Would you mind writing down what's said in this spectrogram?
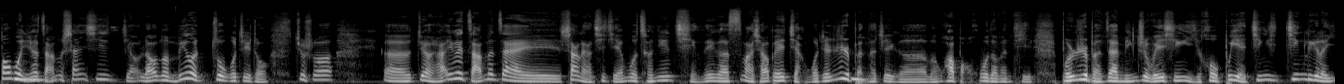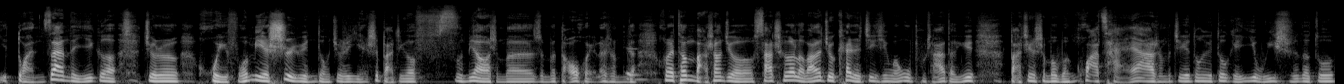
包括你说咱们山西聊聊呢，没有做过这种，就说呃，调查，因为咱们在上两期节目曾经请那个司马桥北讲过这日本的这个文化保护的问题。不是日本在明治维新以后，不也经经历了一短暂的一个就是毁佛灭世运动，就是也是把这个寺庙什么什么捣毁了什么的。后来他们马上就刹车了，完了就开始进行文物普查，等于把这个什么文化财啊什么这些东西都给一五一十的都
